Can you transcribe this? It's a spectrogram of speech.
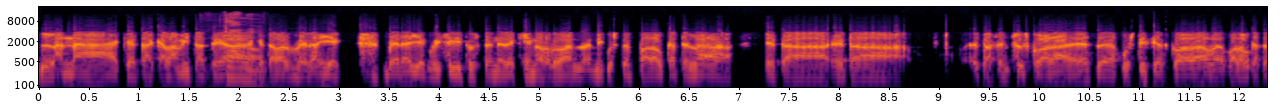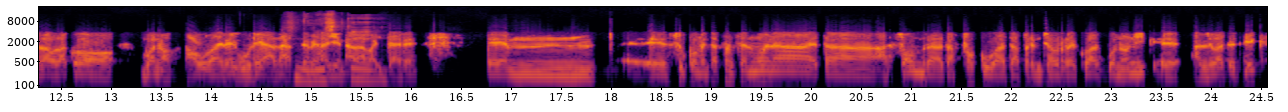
lanak eta kalamitateak claro. eta bar beraiek beraiek bizi dituzten erekin orduan nik uste badaukatela eta eta eta zentzuzkoa da, ez? Eh, justiziazkoa da, ba, badaukatela olako, bueno, hau ere gurea da, zeberaiena da baita ere. Em, e, zu komentatzen zen nuena eta azombra eta fokua eta prentxaurrekoak, bueno, nik e, alde batetik,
